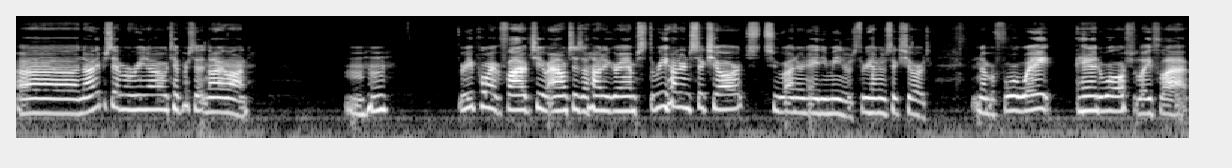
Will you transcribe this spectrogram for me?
Uh, 90% merino, 10% nylon. Mm-hmm. 3.52 ounces, 100 grams, 306 yards, 280 meters, 306 yards. Number four weight, hand wash, lay flat.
